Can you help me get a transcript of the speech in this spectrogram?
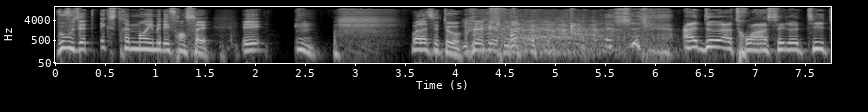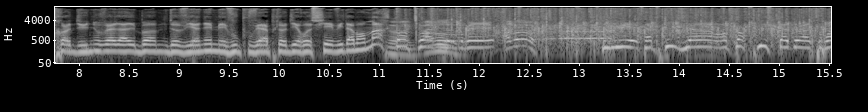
Vous, vous êtes extrêmement aimé des Français. Et... voilà, c'est tout. A2, A3, c'est le titre du nouvel album de Vianney, mais vous pouvez applaudir aussi évidemment Marc-Antoine. Lebré, Bravo qui lui est à plusieurs, encore plus qu'A2, A3.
